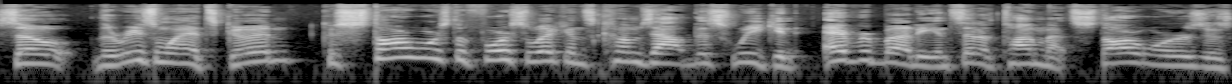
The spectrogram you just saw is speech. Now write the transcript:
So the reason why it's good, because Star Wars The Force Awakens comes out this week, and everybody, instead of talking about Star Wars, is,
